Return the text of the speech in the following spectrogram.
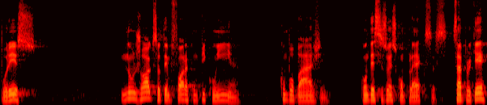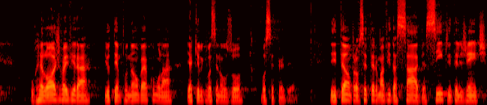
Por isso, não jogue seu tempo fora com picuinha, com bobagem, com decisões complexas. Sabe por quê? O relógio vai virar e o tempo não vai acumular, e aquilo que você não usou você perdeu. Então, para você ter uma vida sábia, simples, inteligente,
